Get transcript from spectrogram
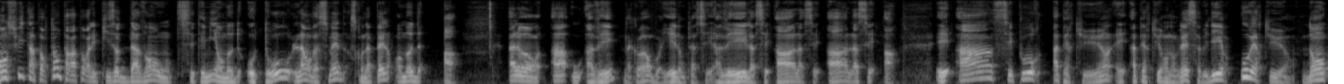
Ensuite, important par rapport à l'épisode d'avant où on s'était mis en mode auto, là on va se mettre ce qu'on appelle en mode A. Alors, A ou AV, d'accord Vous voyez, donc là c'est AV, là c'est A, là c'est A, là c'est A. Et A, c'est pour aperture, et aperture en anglais, ça veut dire ouverture. Donc,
